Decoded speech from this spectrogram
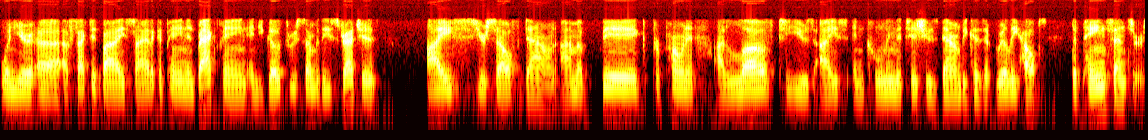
when you're uh, affected by sciatica pain and back pain and you go through some of these stretches, ice yourself down. I'm a big proponent. I love to use ice in cooling the tissues down because it really helps the pain sensors.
